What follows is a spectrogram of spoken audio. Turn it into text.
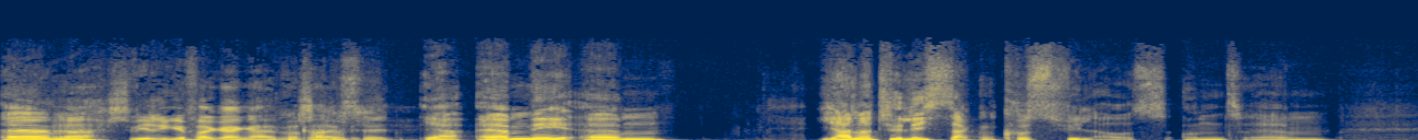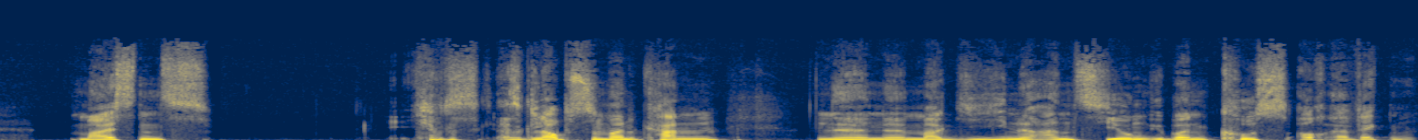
Ähm, Ja, schwierige Vergangenheit wahrscheinlich. Ja, ähm, nee, ähm, ja, natürlich sagt ein Kuss viel aus. Und ähm, meistens, ich habe das, also glaubst du, man kann eine, eine Magie, eine Anziehung über einen Kuss auch erwecken?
